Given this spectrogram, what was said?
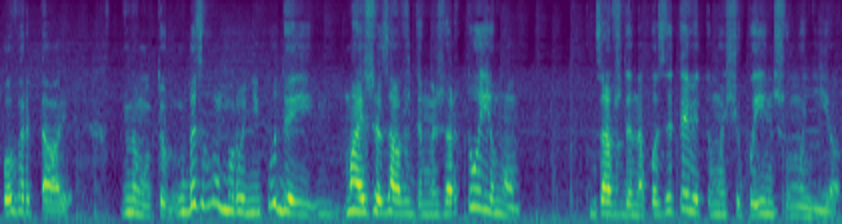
повертають. Ну то без гумору нікуди. І майже завжди ми жартуємо, завжди на позитиві, тому що по-іншому ніяк.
